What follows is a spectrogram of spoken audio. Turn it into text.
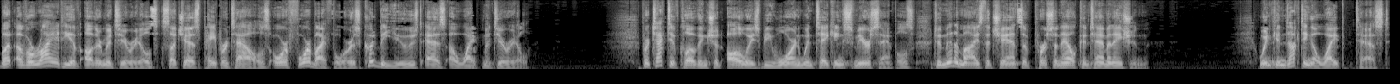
but a variety of other materials such as paper towels or 4x4s could be used as a wipe material. Protective clothing should always be worn when taking smear samples to minimize the chance of personnel contamination. When conducting a wipe test,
